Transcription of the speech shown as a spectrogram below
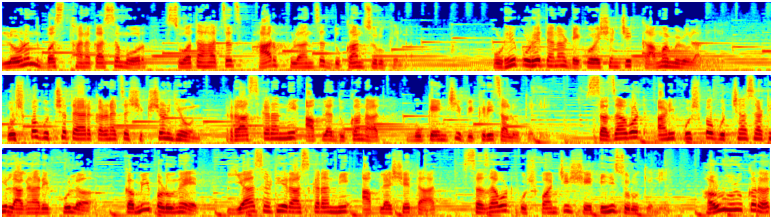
लोणंद बस स्थानकासमोर स्वतःच हार फुलांचं दुकान सुरू केलं. पुढे पुढे त्यांना डेकोरेशनची कामं मिळू लागली. पुष्पगुच्छ तयार करण्याचं शिक्षण घेऊन रासकरांनी आपल्या दुकानात बुकेंची विक्री चालू केली. सजावट आणि पुष्पगुच्छासाठी लागणारी फुलं कमी पडू नयेत यासाठी रासकरांनी आपल्या शेतात सजावट पुष्पांची शेतीही सुरू केली. हळूहळू करत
